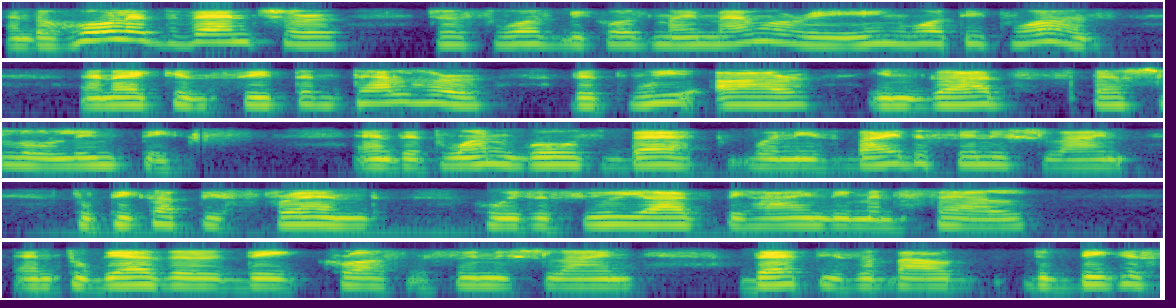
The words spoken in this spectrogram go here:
And the whole adventure just was because my memory in what it was. And I can sit and tell her that we are in God's special Olympics and that one goes back when he's by the finish line to pick up his friend who is a few yards behind him and fell, and together they cross the finish line. That is about the biggest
